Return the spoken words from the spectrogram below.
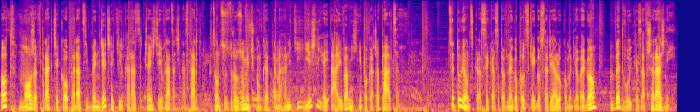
Ot, może w trakcie kooperacji będziecie kilka razy częściej wracać na start, chcąc zrozumieć konkretne mechaniki, jeśli AI wam ich nie pokaże palcem. Cytując klasyka z pewnego polskiego serialu komediowego, we dwójkę zawsze raźniej.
